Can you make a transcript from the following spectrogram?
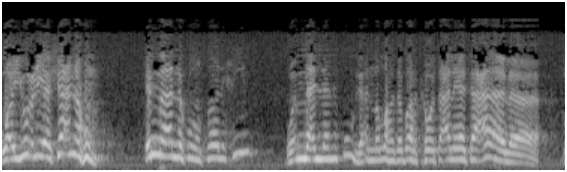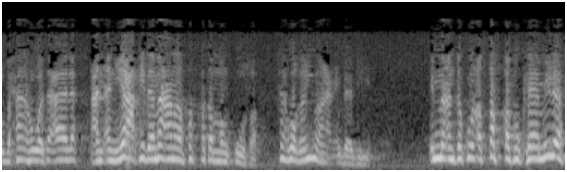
وأن يعلي شأنهم. إما أن نكون صالحين وإما أن لا نكون لأن الله تبارك وتعالى يتعالى سبحانه وتعالى عن أن يعقد معنا صفقة منقوصة فهو غني عن عباده. إما أن تكون الصفقة كاملة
